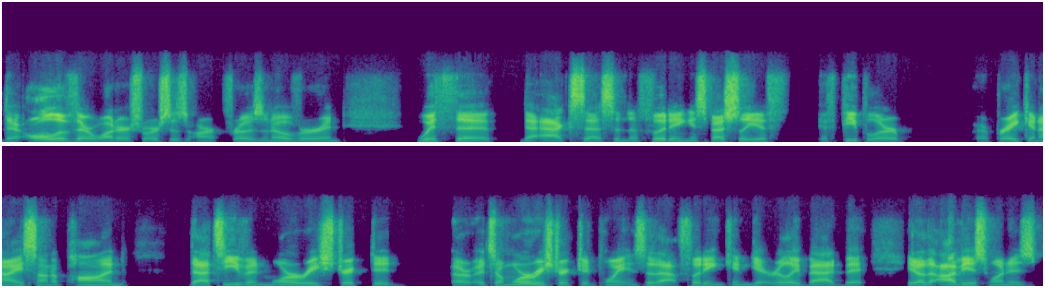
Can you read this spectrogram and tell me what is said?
that all of their water sources aren't frozen over. And with the the access and the footing, especially if if people are are breaking ice on a pond, that's even more restricted or it's a more restricted point. And so that footing can get really bad. But you know the obvious one is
